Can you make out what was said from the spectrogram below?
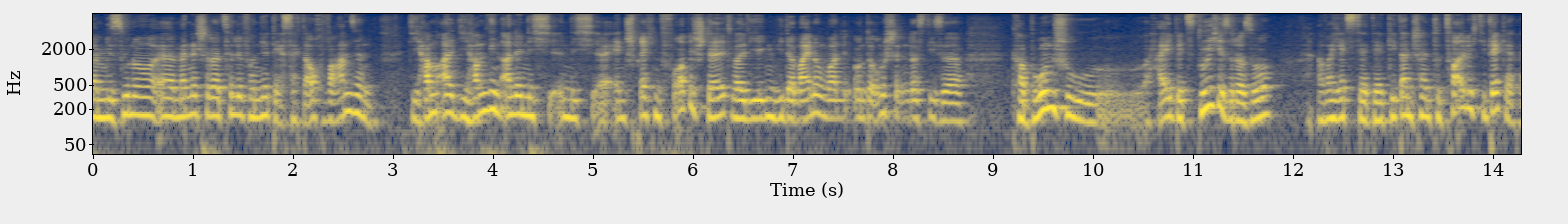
meinem Mizuno-Manager da telefoniert, der sagt auch Wahnsinn. Die haben, all, die haben den alle nicht, nicht äh, entsprechend vorbestellt, weil die irgendwie der Meinung waren, unter Umständen, dass dieser Carbon-Schuh-Hype jetzt durch ist oder so. Aber jetzt, der, der geht anscheinend total durch die Decke.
